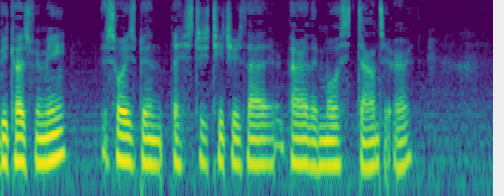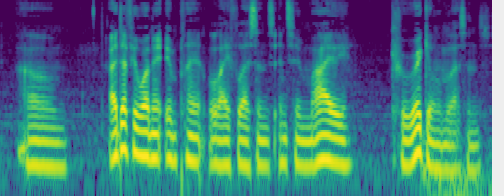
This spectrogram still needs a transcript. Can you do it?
because for me, it's always been the history teachers that are, that are the most down to earth. Um, I definitely want to implant life lessons into my curriculum lessons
